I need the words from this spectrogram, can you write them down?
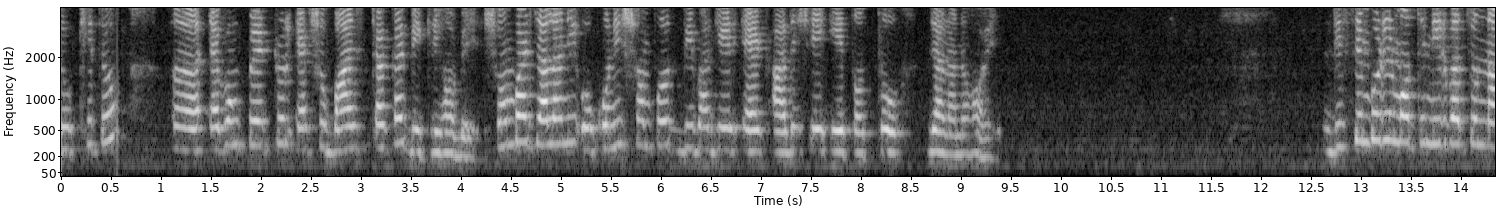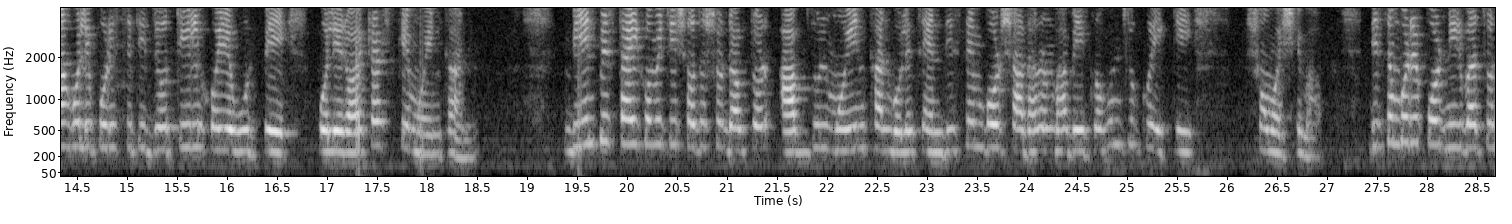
দুঃখিত এবং পেট্রোল একশো বাইশ টাকায় বিক্রি হবে। সোমবার জ্বালানি ও খনিজ সম্পদ বিভাগের এক আদেশে এ তথ্য জানানো হয়। ডিসেম্বরের মধ্যে নির্বাচন না হলে পরিস্থিতি জটিল হয়ে উঠবে বলে রয়টার্সকে মঈন খান। বিএনপির স্থায়ী কমিটির সদস্য ডক্টর আব্দুল মঈন খান বলেছেন, ডিসেম্বর সাধারণভাবে গ্রহণযোগ্য একটি সময়সীমা। ডিসেম্বরের পর নির্বাচন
